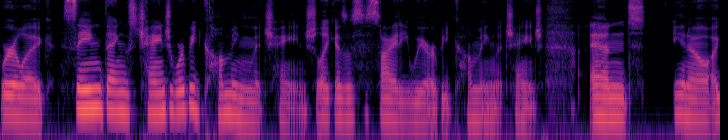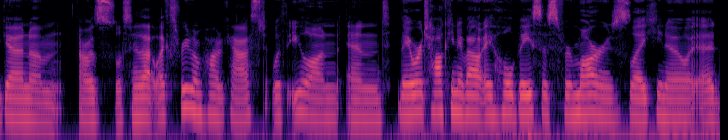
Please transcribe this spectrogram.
We're like seeing things change. We're becoming the change. Like as a society we are becoming the change. And you know, again, um, I was listening to that Lex Fridman podcast with Elon, and they were talking about a whole basis for Mars, like, you know, a,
